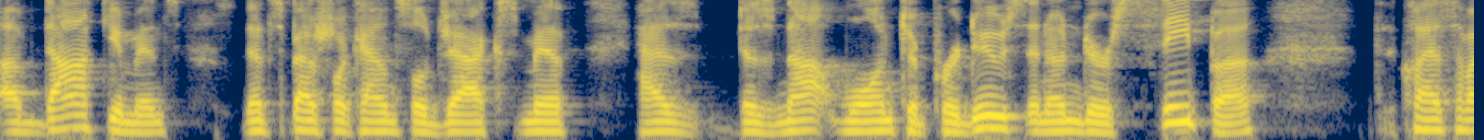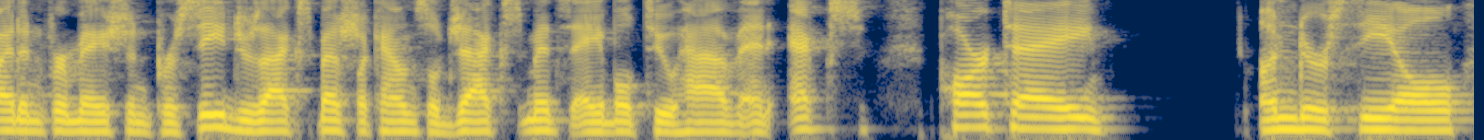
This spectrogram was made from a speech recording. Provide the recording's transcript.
of documents that special counsel Jack Smith has does not want to produce. And under CIPA the Classified Information Procedures Act special counsel Jack Smith's able to have an ex parte under seal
